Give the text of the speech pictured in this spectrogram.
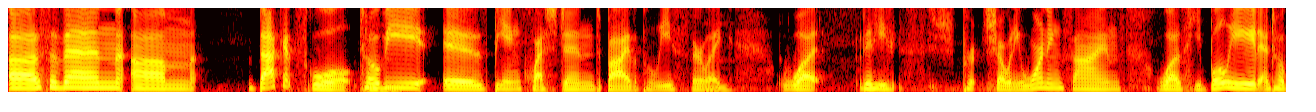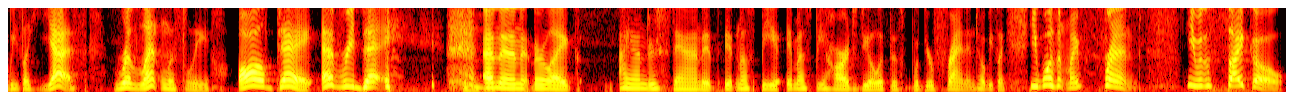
uh, so then, um, back at school, Toby is being questioned by the police. They're like, "What did he s- pr- show any warning signs? Was he bullied?" And Toby's like, "Yes, relentlessly, all day, every day." and then they're like. I understand it. It must be. It must be hard to deal with this with your friend. And Toby's like, he wasn't my friend. He was a psycho.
